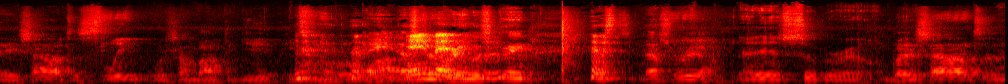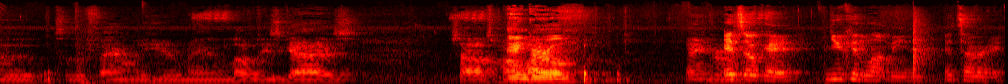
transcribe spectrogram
Hey, shout out to sleep, which I'm about to get here in a little Hey, that's Amen. the realest thing. That's that's real. That is super real. But shout out to to the family here, man. Love these guys. Shout out to my And wife. girl. And girl. It's okay. You can lump me in. It's all right.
